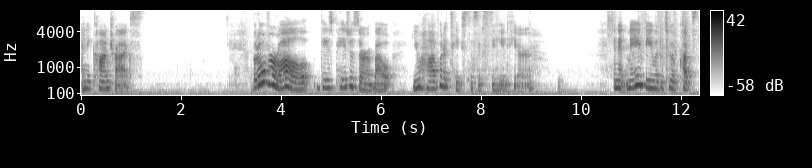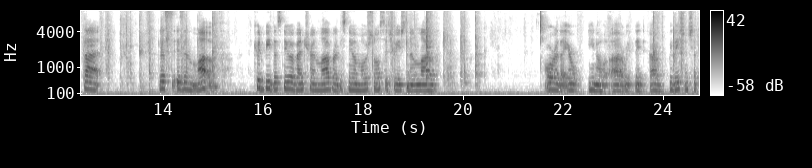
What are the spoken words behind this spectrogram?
any contracts. But overall, these pages are about you have what it takes to succeed here. And it may be with the Two of Cups that this is in love. It Could be this new adventure in love or this new emotional situation in love or that you're, you know, a, a relationship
